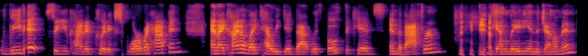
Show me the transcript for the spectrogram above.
leave it so you kind of could explore what happened. And I kind of liked how he did that with both the kids in the bathroom, the young lady and the gentleman,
